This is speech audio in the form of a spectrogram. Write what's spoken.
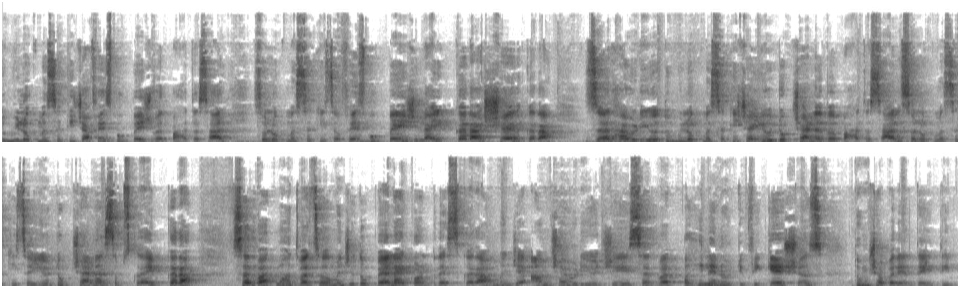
तुम्ही लोकमत सखीच्या फेसबुक पेजवर पाहत असाल so Lokmat Facebook page like करा शेअर करा. जर हा व्हिडिओ तुम्ही लोकमतसकीच्या यूट्यूब चॅनलवर पाहत असाल so Lokmat YouTube channel subscribe करा. सर्वात महत्त्वाचं म्हणजे तो बेल आयकॉन प्रेस करा म्हणजे आमच्या व्हिडिओचे सर्वात पहिले नोटिफिकेशन्स तुमच्यापर्यंत येतील.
